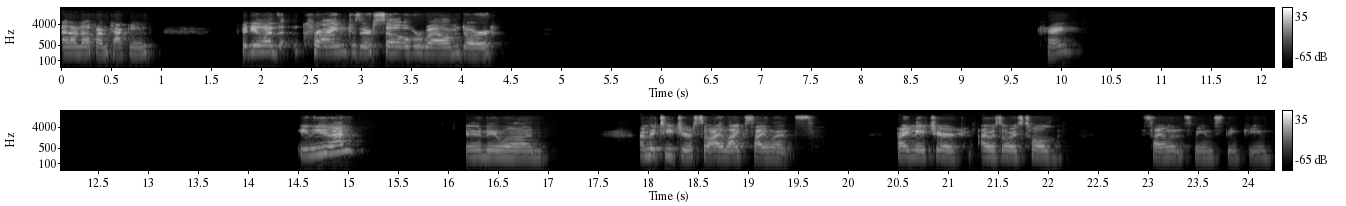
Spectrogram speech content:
I don't know if I'm talking. If anyone's crying because they're so overwhelmed or okay. Anyone? Anyone? I'm a teacher, so I like silence. By nature, I was always told silence means thinking.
